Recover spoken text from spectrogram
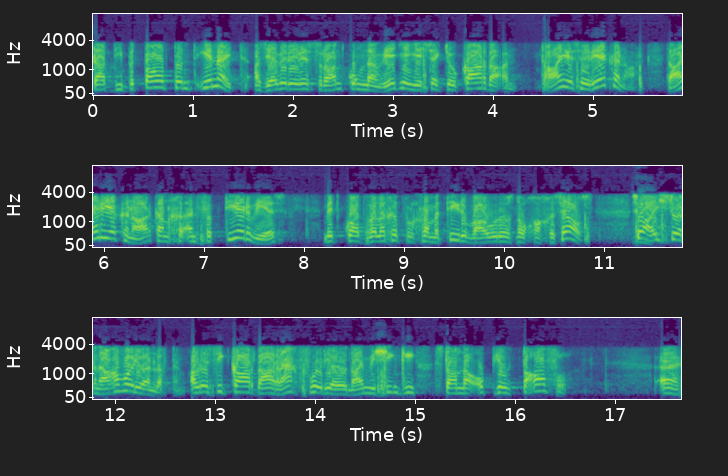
dat die betaalpunt eenheid, as jy by die restaurant kom, dan weet jy jy sit jou kaart daarin. Daai is 'n rekenaar. Daai rekenaar kan geïnfekteer wees met kwadwillige programmatuur waaroor ons nog gaan gesels. So hy stoor nou geval jou inligting. Al is die kaart daar reg voor jou en daai masjienkie staan daar op jou tafel. Uh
